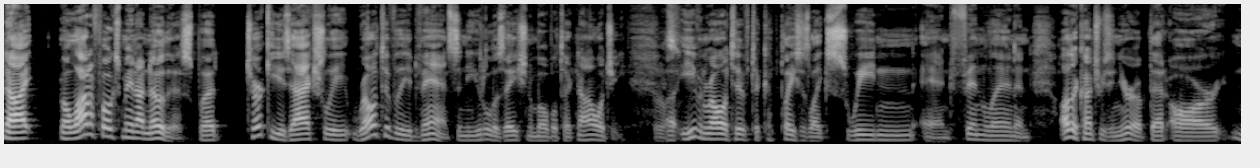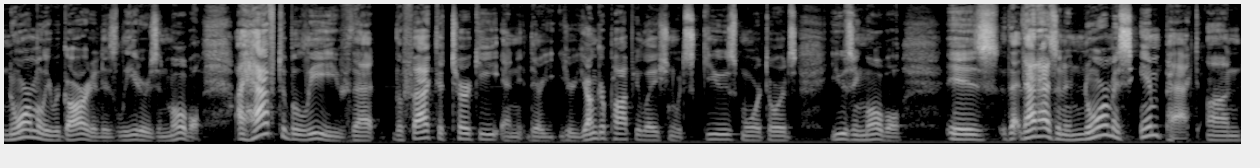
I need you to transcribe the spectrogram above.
Now, I, a lot of folks may not know this, but Turkey is actually relatively advanced in the utilization of mobile technology, uh, even relative to places like Sweden and Finland and other countries in Europe that are normally regarded as leaders in mobile. I have to believe that the fact that Turkey and their, your younger population, which skews more towards using mobile, is that that has an enormous impact on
